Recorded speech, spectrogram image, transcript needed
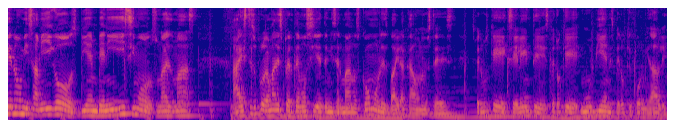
Bueno, mis amigos, bienvenidísimos una vez más a este su programa Despertemos 7, mis hermanos. ¿Cómo les va a ir a cada uno de ustedes? Esperemos que excelente, espero que muy bien, espero que formidable.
